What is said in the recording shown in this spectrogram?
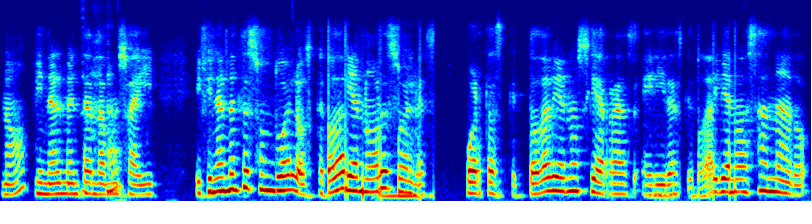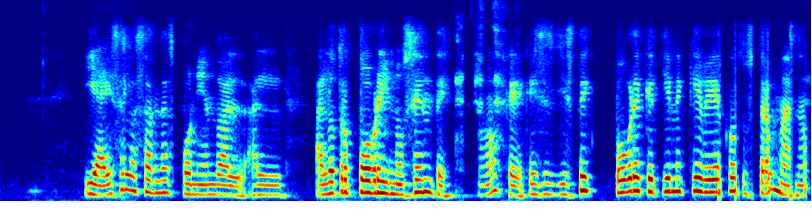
¿no? Finalmente andamos ahí. Y finalmente son duelos que todavía no resuelves, puertas que todavía no cierras, heridas que todavía no has sanado, y ahí se las andas poniendo al, al, al otro pobre inocente, ¿no? Que, que, dices, ¿y este pobre que tiene que ver con tus traumas, ¿no?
